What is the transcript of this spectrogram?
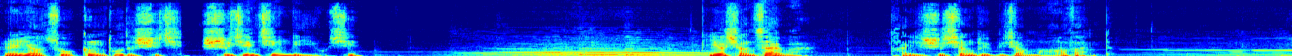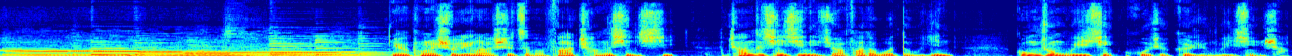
人要做更多的事情，时间精力有限，要想再晚。”它也是相对比较麻烦的。有朋友说：“林老师怎么发长信息？长的信息你就要发到我抖音、公众微信或者个人微信上，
